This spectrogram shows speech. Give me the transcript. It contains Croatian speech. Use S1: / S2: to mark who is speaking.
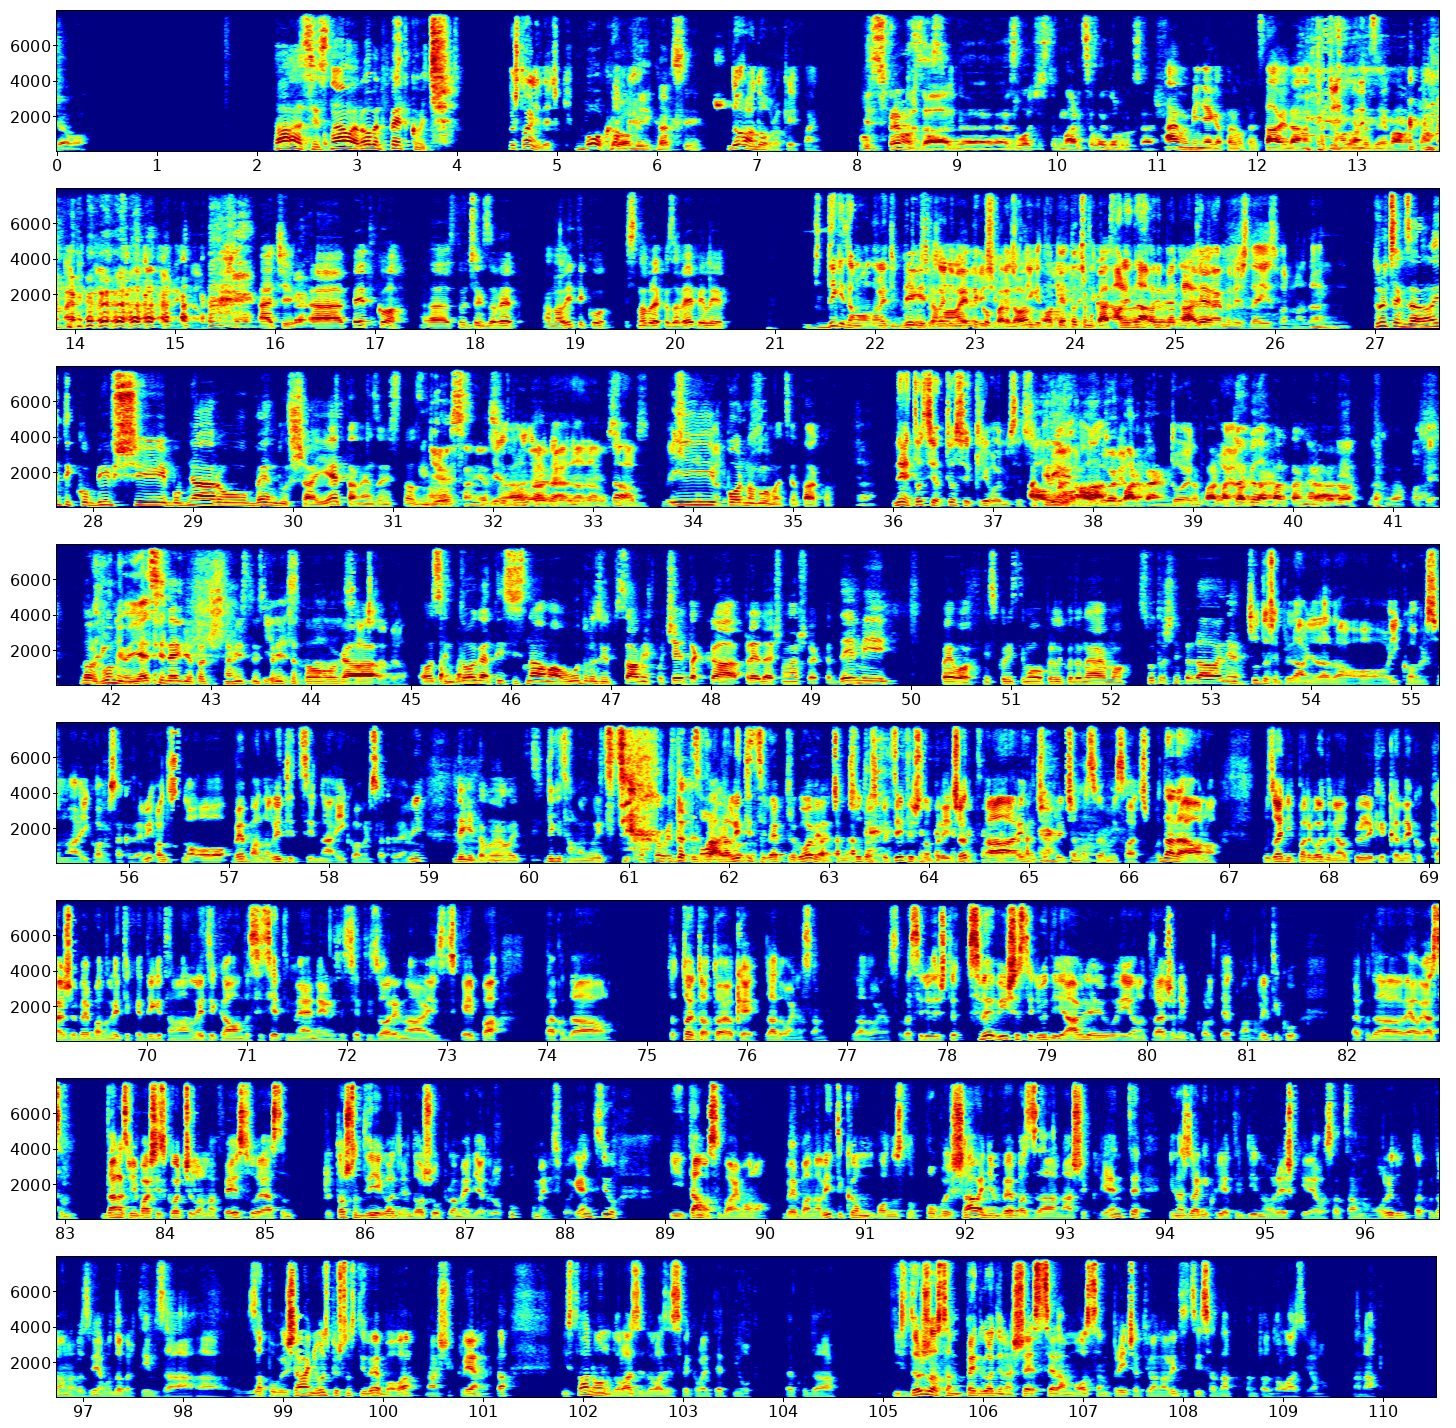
S1: Čelo.
S2: Danas je s nama Robert Petković.
S3: To što je dečki?
S1: Bok,
S3: Bok,
S1: Robi, kak si?
S3: Do, a, dobro, okej, fajn.
S1: Jesi spreman za e, zločestog Marcela i dobrog Saša?
S2: Ajmo mi njega prvo predstaviti danas, pa ćemo ga onda zajebavati. Znači, uh, Petko, uh, stručnjak za web analitiku, jesam dobro rekao za web ili
S3: Digitalnu analitiku.
S2: Digitalnu analitiku, pardon. Ok, to ćemo kasnije
S3: Ali da,
S2: sad
S3: web
S2: detalje.
S3: analitika, ajmo reći da je izvorno, da.
S1: Mm.
S2: Stručnjak za analitiku, bivši bubnjar u bendu Šajeta, ne znam jesi to znao.
S1: Jesam,
S3: Je,
S1: jesam.
S3: da, da, da, da,
S2: I
S3: bubnjar,
S2: porno glumac, jel tako?
S3: Ne, to si, to si krivo, mislim.
S2: A, krivo,
S1: ali to je part-time.
S3: To je.
S2: A to je bila part-time da.
S3: Da,
S2: da.
S3: okej.
S2: Dobro, glumio jesi negdje, to ćeš nam isto ispričati ovoga.
S3: je.
S2: Osim toga, ti si s nama u udruzi od samih početaka, predaješ na našoj akademiji, pa evo, iskoristimo ovu priliku da najavimo sutrašnje predavanje.
S3: Sutrašnje predavanje da, da, o e-commerce na e-commerce akademiji, odnosno o web analitici na e-commerce akademiji,
S2: Digitalnoj analitici.
S3: digitalnoj analitici. O analitici web trgovina ćemo sutra specifično pričat, a inače pričamo o svemu i svačemu. Da, da, ono, u zadnjih par godina otprilike kad neko kaže web analitika i digitalna analitika, onda se sjeti mene ili se sjeti Zorina iz Escape-a, tako da, ono, to, to je to, to je ok, zadovoljan sam. Zadovoljan sam. Da se ljudi, što, sve više se ljudi javljaju i ono, traže neku kvalitetnu analitiku, tako da, evo, ja sam, danas mi je baš iskočilo na Fejsu, ja sam pred točno dvije godine došao u ProMedia grupu, u medijsku agenciju, i tamo se bavim ono, web analitikom, odnosno poboljšavanjem weba za naše klijente i naš dragi prijatelj Dino Oreški je evo sad sa mnom u uredu, tako da ono, razvijamo dobar tim za, za poboljšavanje uspješnosti webova naših klijenata i stvarno ono, dolaze, dolaze sve kvalitetniji upiti. Tako da, izdržao sam pet godina, šest, sedam, osam pričati o analitici i sad napokon to dolazi ono, na naplatu.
